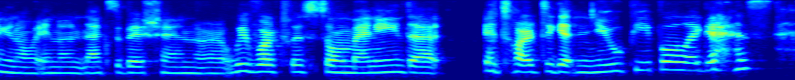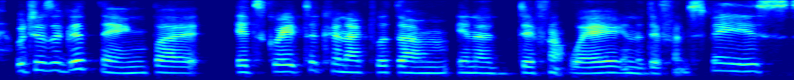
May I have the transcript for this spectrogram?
you know, in an exhibition, or we've worked with so many that it's hard to get new people, I guess, which is a good thing. But it's great to connect with them in a different way, in a different space.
